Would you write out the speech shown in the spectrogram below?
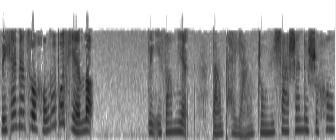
离开那座红萝卜田了。另一方面，当太阳终于下山的时候，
